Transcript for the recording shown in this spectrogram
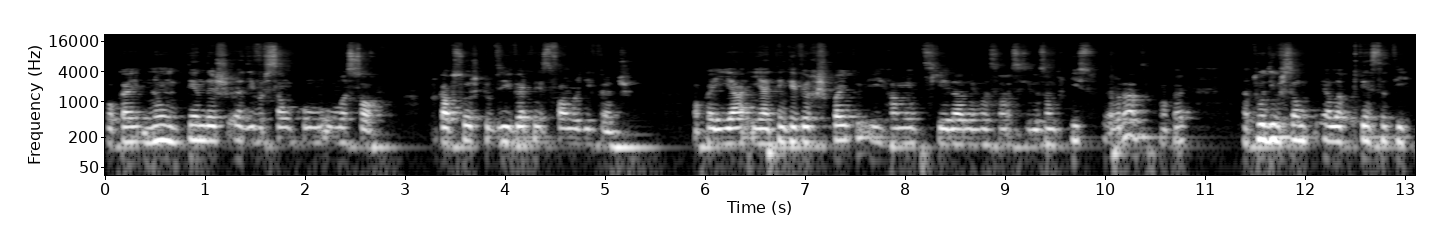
Ok? Não entendas a diversão como uma só. Porque há pessoas que divertem-se de formas diferentes. Ok? E, há, e há, tem que haver respeito e realmente seriedade em relação a essa situação, porque isso é verdade. Ok? A tua diversão, ela pertence a ti.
